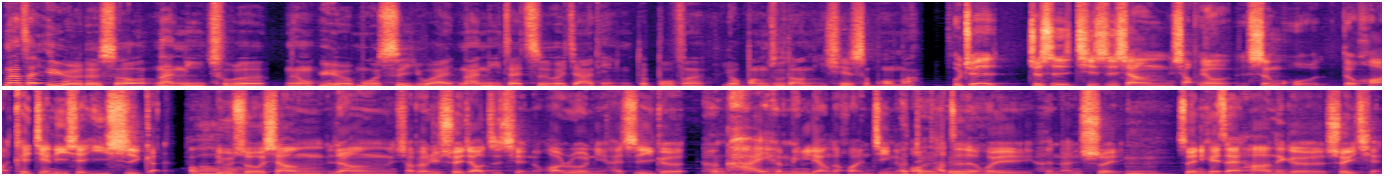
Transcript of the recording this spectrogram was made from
那在育儿的时候，那你除了那种育儿模式以外，那你在智慧家庭的部分有帮助到你些什么吗？我觉得就是其实像小朋友生活的话，可以建立一些仪式感。哦例如说，像让小朋友去睡觉之前的话，如果你还是一个很嗨、很明亮的环境的话，他真的会很难睡。嗯，所以你可以在他那个睡前，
